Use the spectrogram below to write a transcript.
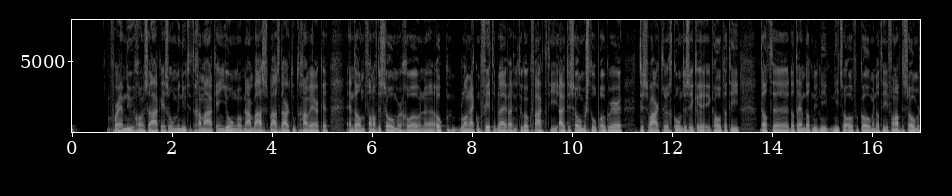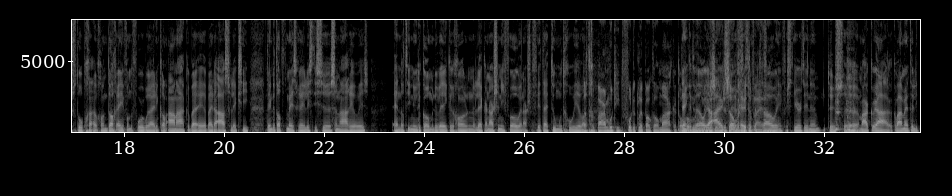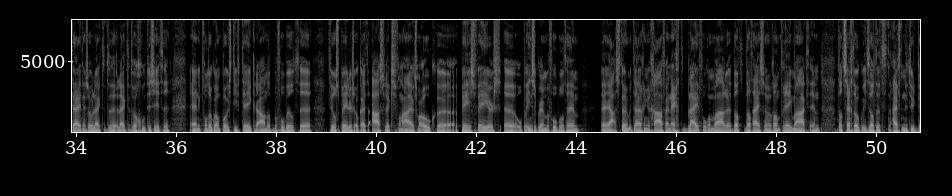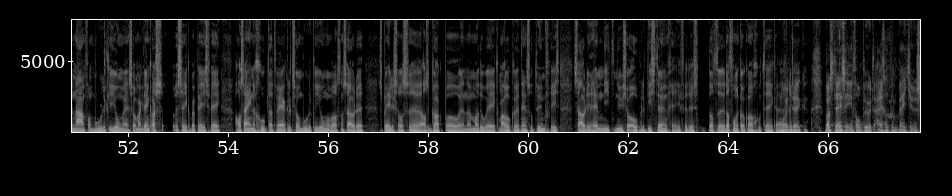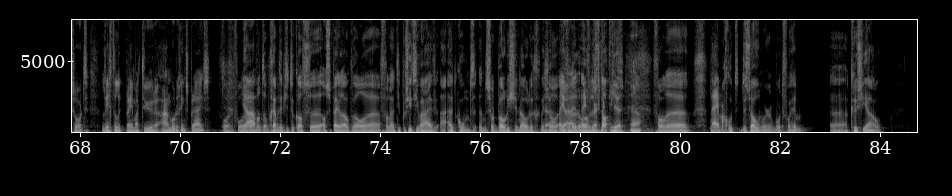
voor hem nu gewoon zaak is om minuten te gaan maken in Jong, ook naar een basisplaats daartoe te gaan werken. En dan vanaf de zomer gewoon eh, ook belangrijk om fit te blijven. Hij heeft natuurlijk ook vaak dat hij uit de zomerstop ook weer te zwaar terugkomt. Dus ik, ik hoop dat, hij, dat, eh, dat hem dat nu niet, niet zo overkomen. En dat hij vanaf de zomerstop gewoon dag één van de voorbereiding kan aanhaken bij, eh, bij de A-selectie. Ik denk dat dat het meest realistische scenario is. En dat hij nu de komende weken gewoon lekker naar zijn niveau en naar zijn fitheid toe moet groeien. Want Dat gebaar moet hij voor de club ook wel maken, toch? denk het wel. om Ja, Ajax fit te hem blijven. vertrouwen, investeert in hem. Dus, eh, maar ja, qua mentaliteit en zo lijkt het, eh, lijkt het wel goed te zitten. En ik vond ook wel een positief teken eraan dat bijvoorbeeld eh, veel spelers, ook uit de A-selectie van Ajax, maar ook eh, PSV'ers eh, op Instagram bijvoorbeeld hem eh, ja, steunbetuigingen gaven en echt blij voor hem waren dat, dat hij zijn rentree maakte. En dat zegt ook iets dat het... Hij heeft natuurlijk de naam van moeilijke jongen en zo. Maar ik denk, als, zeker bij PSV, als hij in een groep daadwerkelijk zo'n moeilijke jongen was... dan zouden spelers als, eh, als Gakpo en uh, Madueke, maar ook Denzel Dumfries... zouden hem niet nu zo openlijk die steun geven. Dus dat, dat vond ik ook wel een goed teken Mooi eigenlijk. teken. Was deze invalbeurt eigenlijk een beetje een soort lichtelijk premature aanmoedigingsprijs? Voor, voor, Ja, eh, want op een gegeven moment heb je natuurlijk als, eh, als speler ook wel eh, vanuit die positie waar hij uitkomt een soort bonusje nodig. Weet Ja, je wel, even, een, even een stapje van. nee, maar goed, de zomer wordt voor hem cruciaal.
